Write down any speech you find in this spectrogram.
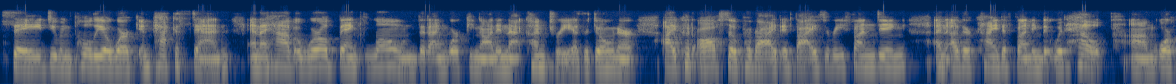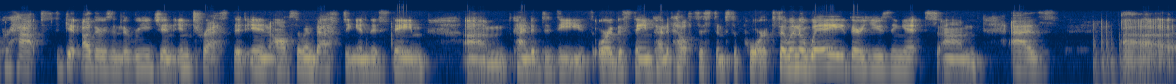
say, doing polio work in Pakistan and I have a World Bank loan that I'm working on in that country as a donor, I could also provide advisory funding and other kind of funding that would help, um, or perhaps get others in the region interested in also investing in this same um, kind of disease or the same kind of health system support. So, in a way, they're using it um, as uh,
